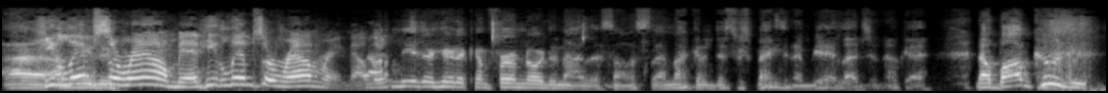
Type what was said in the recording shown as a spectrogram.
Uh, he I'm limps neither, around, man. He limps around right now. I'm neither here to confirm nor deny this. Honestly, I'm not going to disrespect an NBA legend. Okay, now Bob Cousy.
